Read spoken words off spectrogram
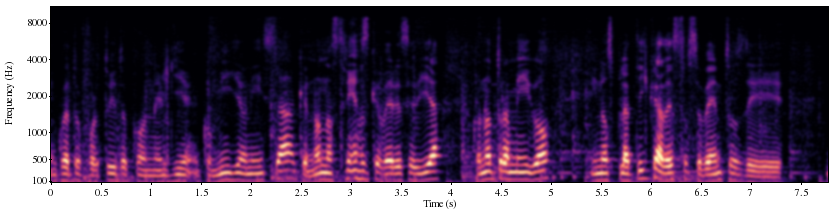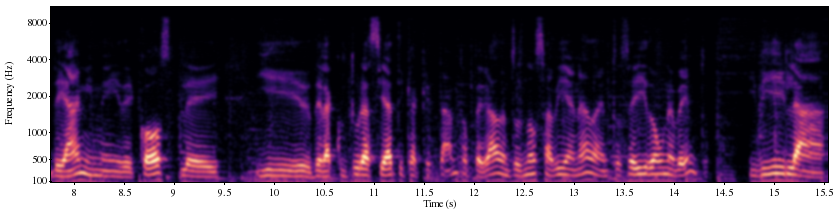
encuentro fortuito con, el, con mi guionista, que no nos teníamos que ver ese día, con otro amigo, y nos platica de estos eventos de, de anime y de cosplay y de la cultura asiática que tanto ha pegado, entonces no sabía nada, entonces he ido a un evento y vi la,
